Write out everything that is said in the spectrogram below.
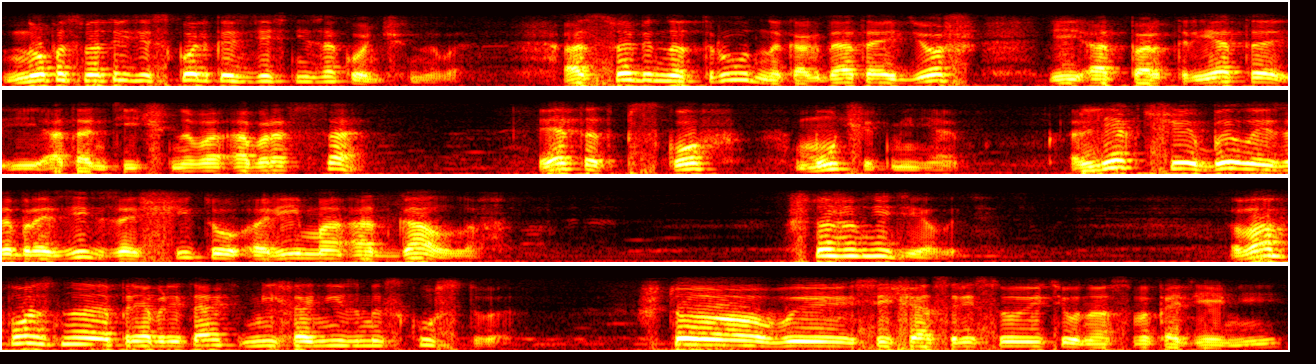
Но посмотрите, сколько здесь незаконченного. Особенно трудно, когда отойдешь и от портрета, и от античного образца. Этот Псков мучит меня. Легче было изобразить защиту Рима от галлов. Что же мне делать? Вам поздно приобретать механизм искусства. Что вы сейчас рисуете у нас в академии?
